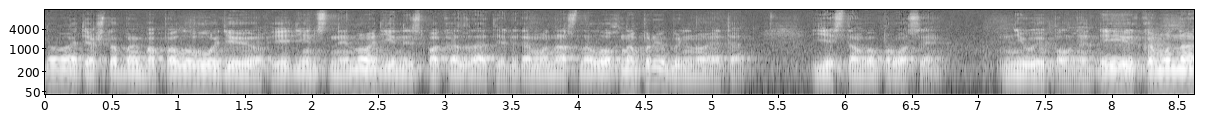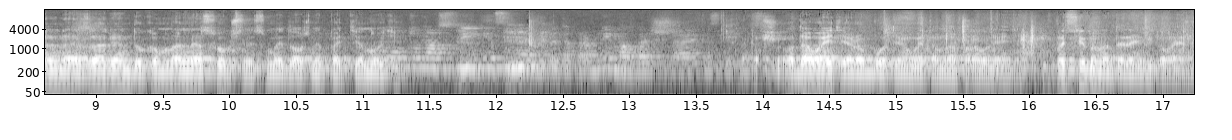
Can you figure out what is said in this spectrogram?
Давайте, чтобы мы по полугодию единственный, ну один из показателей, там у нас налог на прибыль, но это есть там вопросы, не выполнен. И коммунальная, за аренду коммунальная собственность мы должны подтянуть. Вот у нас единственная вот эта проблема большая. Хорошо, давайте работаем в этом направлении. Спасибо, Наталья Николаевна.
